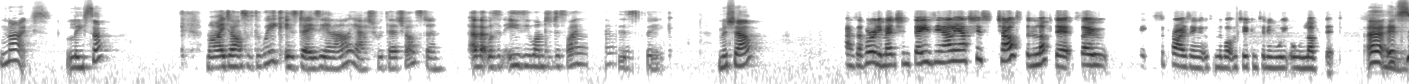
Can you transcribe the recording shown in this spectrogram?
Nice. Lisa. My dance of the week is Daisy and Aljaž with their Charleston. And that was an easy one to decide this week. Michelle. As I've already mentioned, Daisy and Aljaž's Charleston loved it. So it's surprising it was in the bottom two, considering we all loved it. Uh, it's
